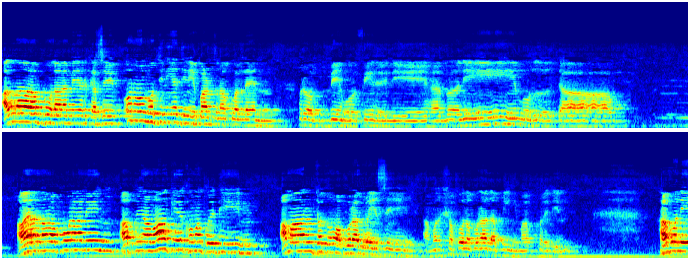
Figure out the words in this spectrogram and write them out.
আল্লাহ রাব্বুল আলামিনের কাছে অনুমতি নিয়ে তিনি প্রার্থনা করলেন, রব্বি গফিরলি হাবলি মুলকা। আয় আল্লাহ রাব্বুল আলামিন, আপনি আমাকে ক্ষমা করে দিন। আমার যত অপরাধ রয়েছে, আমার সকল অপরাধ আপনি মাফ করে দিন। হাবলি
